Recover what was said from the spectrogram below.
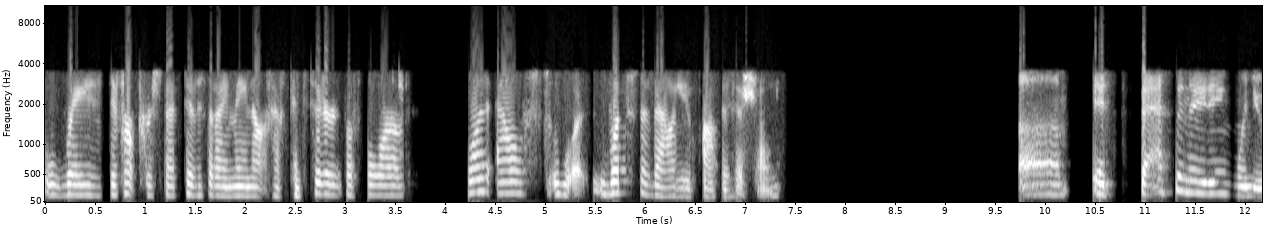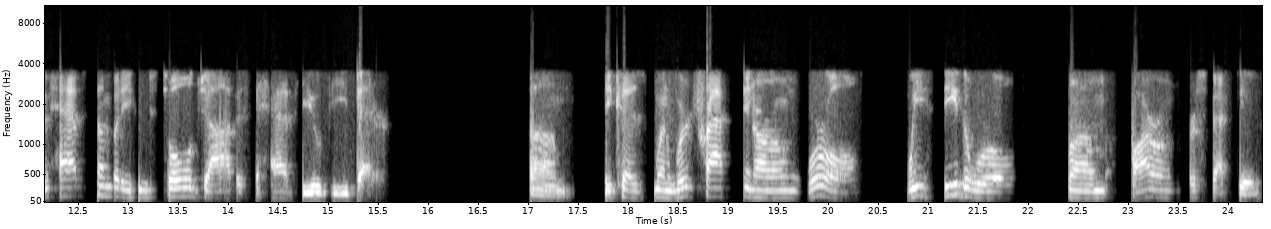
raise different perspectives that I may not have considered before. What else? What, what's the value proposition? Um, it's fascinating when you have somebody whose sole job is to have you be better. Um, because when we're trapped in our own world, we see the world from our own perspective.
